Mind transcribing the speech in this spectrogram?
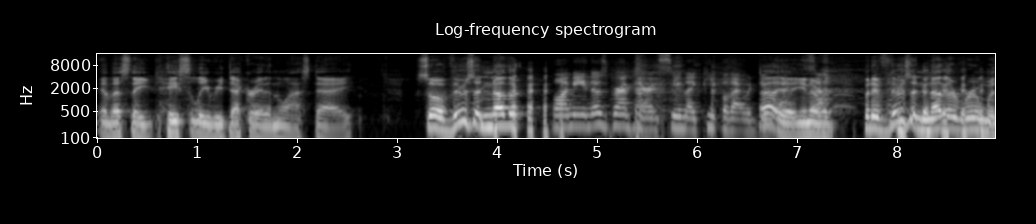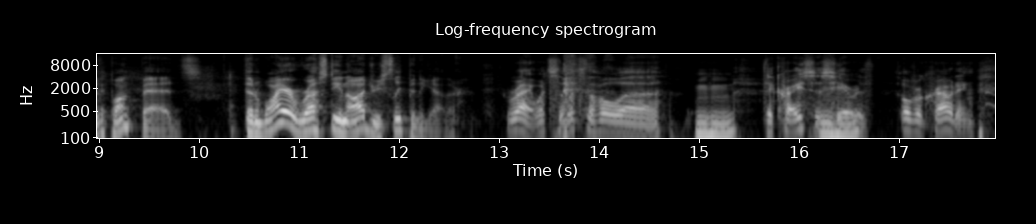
unless they hastily redecorate in the last day. So if there's another, Well, I mean, those grandparents seem like people that would do oh that. yeah, you so- never. But if there's another room with bunk beds, then why are Rusty and Audrey sleeping together? Right. What's the what's the whole uh, hmm the crisis here with overcrowding?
